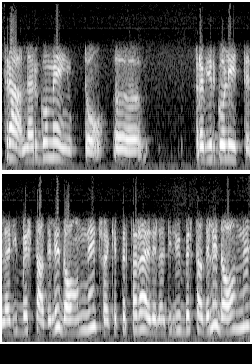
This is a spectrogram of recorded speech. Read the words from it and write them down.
tra l'argomento eh, tra virgolette, la libertà delle donne, cioè che per parlare della libertà delle donne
